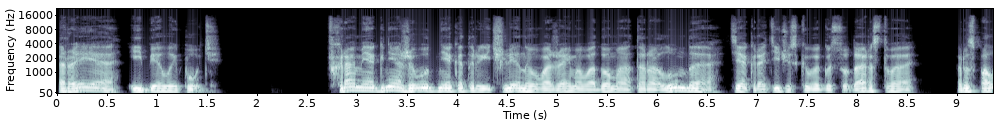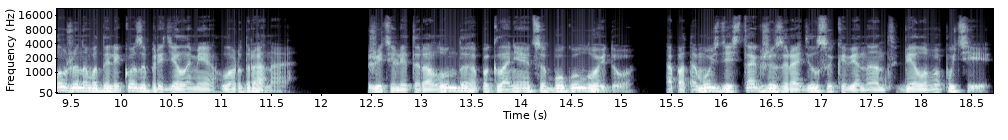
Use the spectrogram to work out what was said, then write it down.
Рея и Белый путь в храме огня живут некоторые члены уважаемого дома Таралунда, теократического государства, расположенного далеко за пределами Лордрана. Жители Таралунда поклоняются богу Ллойду, а потому здесь также зародился ковенант Белого Пути.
